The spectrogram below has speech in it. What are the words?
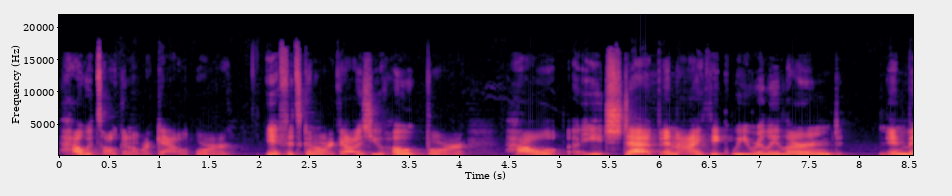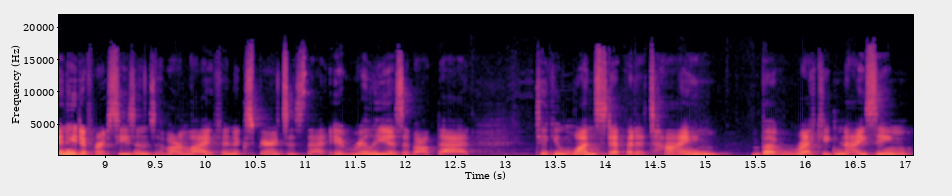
how it's all going to work out or if it's going to work out as you hope or how each step and i think we really learned in many different seasons of our life and experiences that it really is about that taking one step at a time but recognizing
